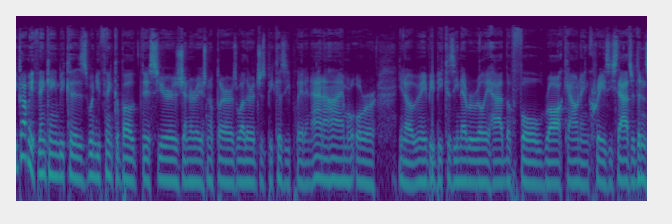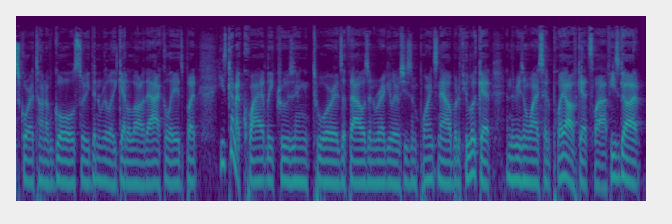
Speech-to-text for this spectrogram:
it got me thinking because when you think about this year's generation of players, whether it's just because he played in Anaheim or, or you know maybe because he never really had the full raw counting crazy stats or didn't score a ton of goals, so he didn't really get a lot of the accolades. But he's kind of quietly cruising towards a thousand regular season points now. But if you look at and the reason why I said playoff Getzlaf, he's got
